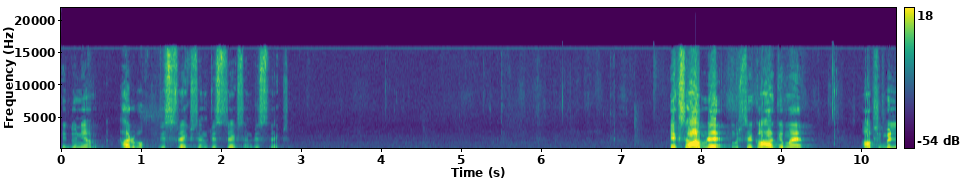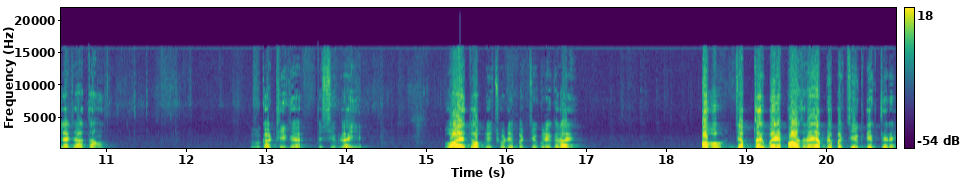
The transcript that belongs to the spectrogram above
اس دنیا میں۔ ہر وقت ڈسٹریکشن ڈسٹریکشن ڈسٹریکشن ایک صاحب نے مجھ سے کہا کہ میں آپ سے ملنا چاہتا ہوں۔ وہ کہا، ٹھیک ہے، تشریف لائیے۔ وہ آئے تو اپنے چھوٹے بچے کو لے کر آئے۔ اب جب تک میرے پاس رہے، اپنے بچے کو دیکھتے رہے۔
